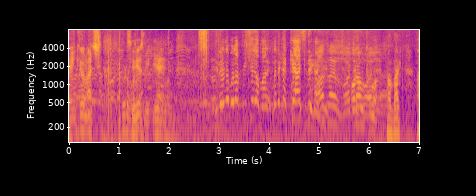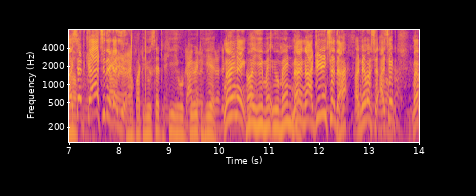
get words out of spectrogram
Thank you much seriously इन्होंने बोला पीछे जाओ मारे मैंने कहा कैच देगा ये और आउट हुआ No, No, सेड कैच देगा ये no, but you said he would give it here. नहीं नहीं। No, he you meant नहीं that. नहीं I didn't say that I never say I said मैं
